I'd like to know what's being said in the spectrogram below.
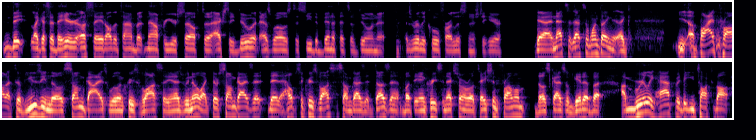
they like I said, they hear us say it all the time, but now for yourself to actually do it as well as to see the benefits of doing it is really cool for our listeners to hear. Yeah, and that's that's the one thing like a byproduct of using those, some guys will increase velocity. And as we know, like there's some guys that, that helps increase velocity, some guys that doesn't, but the increase in external rotation from them, those guys will get it. But I'm really happy that you talked about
